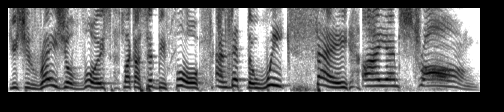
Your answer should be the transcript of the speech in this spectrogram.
You should raise your voice, like I said before, and let the weak say, I am strong.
